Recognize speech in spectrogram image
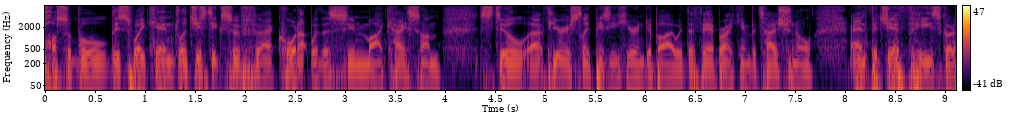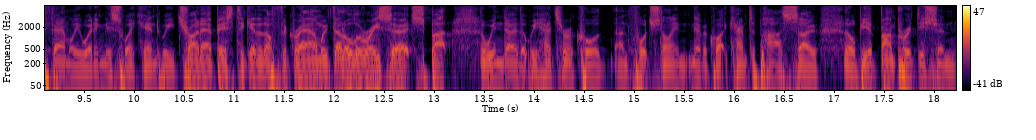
possible this weekend. Logistics have uh, caught up with us. In my case, I'm still uh, furiously busy here in Dubai with the FairBreak Invitational. And for Jeff, he's got a family wedding this weekend. We tried our best to get it off the ground. We've done all the research, but the window that we had to record, unfortunately, never quite came to pass. So there'll be a bumper edition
